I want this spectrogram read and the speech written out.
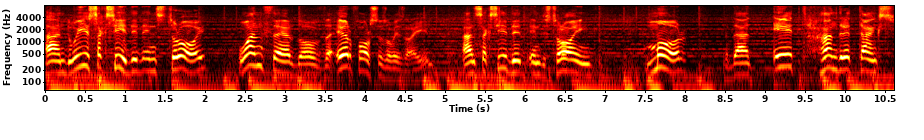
And we succeeded in destroying one-third of the air forces of Israel and succeeded in destroying more than 800 tanks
